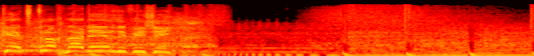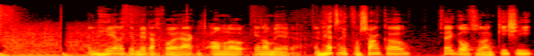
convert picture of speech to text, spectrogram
keert terug naar de Eredivisie. Een heerlijke middag voor Herakles Almelo in Almere. Een hattrick voor Sanko, twee goals van Kishi,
